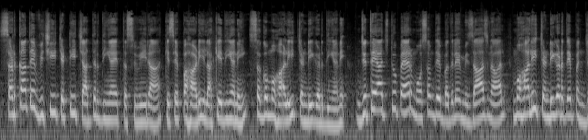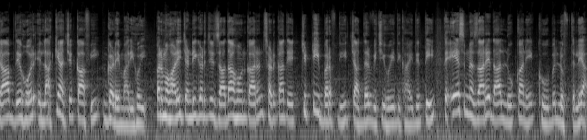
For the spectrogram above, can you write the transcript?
ਸੜਕਾਂ ਤੇ ਵਿਛੀ ਚਿੱਟੀ ਚਾਦਰ ਦੀਆਂ ਇਹ ਤਸਵੀਰਾਂ ਕਿਸੇ ਪਹਾੜੀ ਇਲਾਕੇ ਦੀਆਂ ਨਹੀਂ, ਸਗੋਂ ਮੋਹਾਲੀ, ਚੰਡੀਗੜ੍ਹ ਦੀਆਂ ਨੇ, ਜਿੱਥੇ ਅੱਜ ਦੁਪਹਿਰ ਮੌਸਮ ਦੇ ਬਦਲੇ ਮਿਜ਼ਾਜ ਨਾਲ ਮੋਹਾਲੀ, ਚੰਡੀਗੜ੍ਹ ਤੇ ਪੰਜਾਬ ਦੇ ਹੋਰ ਇਲਾਕਿਆਂ 'ਚ ਕਾਫੀ ਗੜੇਮਾਰੀ ਹੋਈ। ਪਰ ਮੋਹਾਲੀ, ਚੰਡੀਗੜ੍ਹ 'ਚ ਜ਼ਿਆਦਾ ਹੋਣ ਕਾਰਨ ਸੜਕਾਂ ਤੇ ਚਿੱਟੀ ਬਰਫ਼ ਦੀ ਚਾਦਰ ਵਿਛੀ ਹੋਈ ਦਿਖਾਈ ਦਿੱਤੀ ਤੇ ਇਸ ਨਜ਼ਾਰੇ ਦਾ ਲੋਕਾਂ ਨੇ ਖੂਬ ਲੁਫਤ ਲਿਆ।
